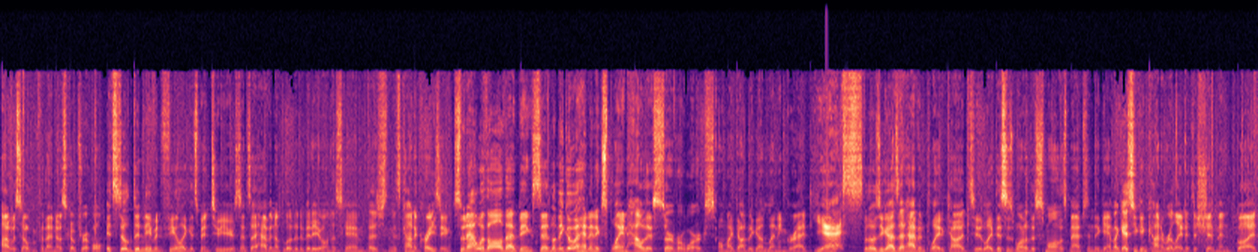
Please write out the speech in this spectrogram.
I was hoping for that no-scope triple. It still didn't even feel like it's been two years since I haven't uploaded a video on this game. That's it's kind of crazy. So now with all that being said, let me go ahead and explain how this server works. Oh my god, we got Leningrad. Yes! For those of you guys that haven't played COD 2, like, this is one of the smallest maps in the game. I guess you can kind of relate it to Shipment, but...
